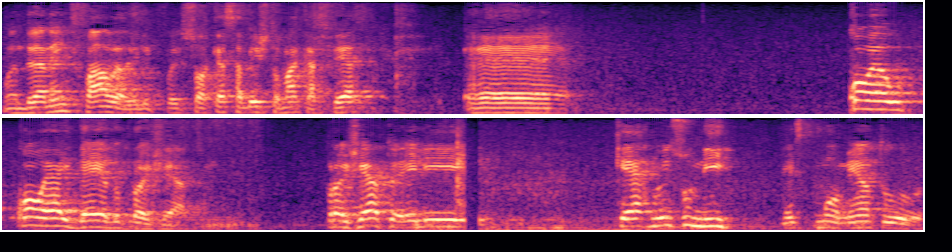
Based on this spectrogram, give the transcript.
O André nem fala, ele só quer saber de tomar café. É, qual, é o, qual é a ideia do projeto? projeto ele quer nos unir nesse momento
